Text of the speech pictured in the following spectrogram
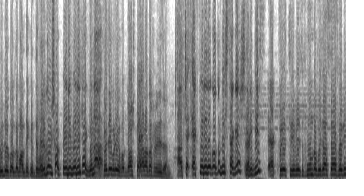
ভিডিও কলতে মাল দেখে নিতে পারব। এরকম সব পেরি পেরি থাকবে না? পেটি পেটি দশ টাকা আলাদা ডিজাইন আচ্ছা এক পেরিতে কত পিস থাকে? থ্রি পিস এক পেটি থ্রি পিস পনেরো পিস আছে পেটি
